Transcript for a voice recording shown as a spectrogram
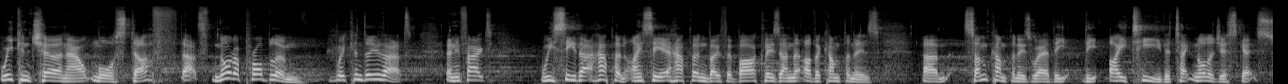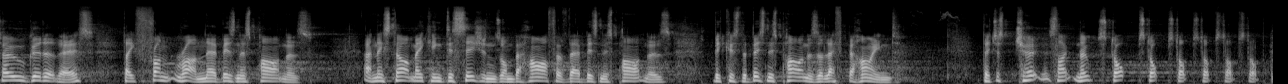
We can churn out more stuff. That's not a problem. We can do that. And in fact, we see that happen. I see it happen both at Barclays and at other companies. Um, some companies where the, the IT, the technologists, get so good at this, they front run their business partners. And they start making decisions on behalf of their business partners because the business partners are left behind. They're just, it's like, no, stop, stop, stop, stop, stop, stop.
